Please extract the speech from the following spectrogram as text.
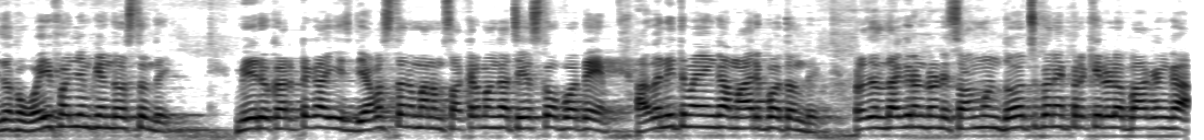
ఇది ఒక వైఫల్యం కింద వస్తుంది. మీరు కరెక్ట్గా ఈ వ్యవస్థను మనం సక్రమంగా చేసుకోకపోతే అవినీతిమయంగా మారిపోతుంది. ప్రజల దగ్గర ఉన్నటువంటి సొమ్మును దోచుకునే ప్రక్రియలో భాగంగా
